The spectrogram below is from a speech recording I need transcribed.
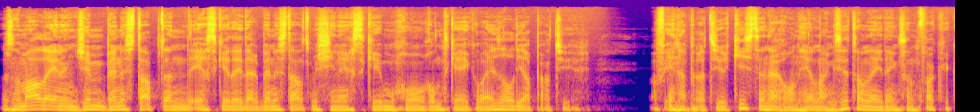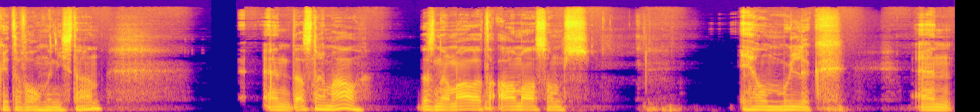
Dat is normaal dat je in een gym binnenstapt en de eerste keer dat je daar binnenstapt, misschien de eerste keer moet gewoon rondkijken, wat is al die apparatuur? Of één apparatuur kiest en daar gewoon heel lang zit, omdat je denkt van fuck, ik weet de volgende niet staan. En dat is normaal. Dat is normaal dat het allemaal soms heel moeilijk en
